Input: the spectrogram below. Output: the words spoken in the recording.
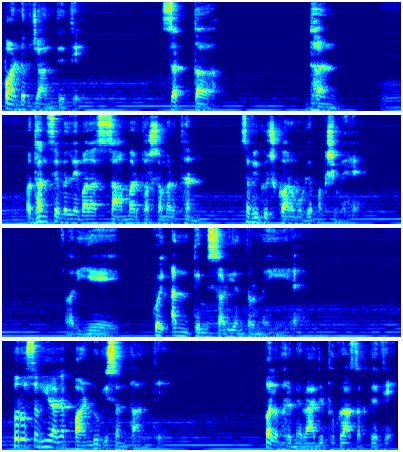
पांडव जानते थे। सत्ता, धन और धन से मिलने वाला सामर्थ और समर्थन सभी कुछ कौरवों के पक्ष में है। और ये कोई अंतिम षड्यंत्र नहीं है। पर वो सभी राजा पांडु की संतान थे। पल भर में राज्य ठुकरा सकते थे।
